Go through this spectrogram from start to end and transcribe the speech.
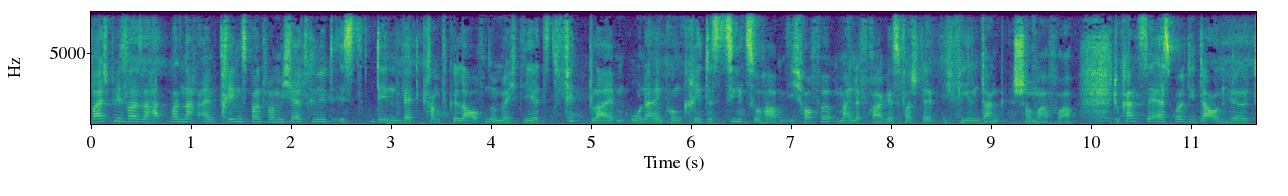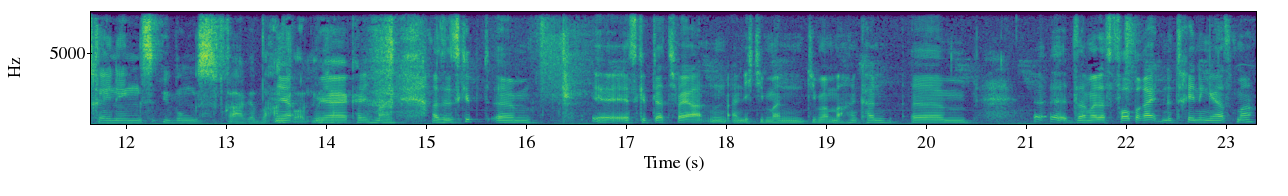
Beispielsweise hat man nach einem Trainingsplan von Michael trainiert, ist den Wettkampf gelaufen und möchte jetzt fit bleiben, ohne ein konkretes Ziel zu haben. Ich hoffe, meine Frage ist verständlich. Vielen Dank schon mal vorab. Du kannst ja erstmal die Downhill-Trainings-Übungsfrage beantworten. Ja, ja, kann ich machen. Also es gibt, ähm, äh, es gibt da zwei Arten eigentlich, die man, die man machen kann. Ähm, äh, sagen wir das vorbereitende Training erstmal.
